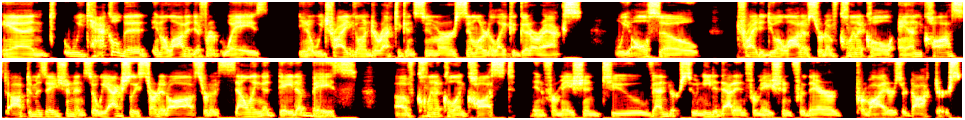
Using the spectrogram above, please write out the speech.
And we tackled it in a lot of different ways. You know, we tried going direct to consumer, similar to like a GoodRx. We also tried to do a lot of sort of clinical and cost optimization. And so we actually started off sort of selling a database of clinical and cost information to vendors who needed that information for their providers or doctors.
